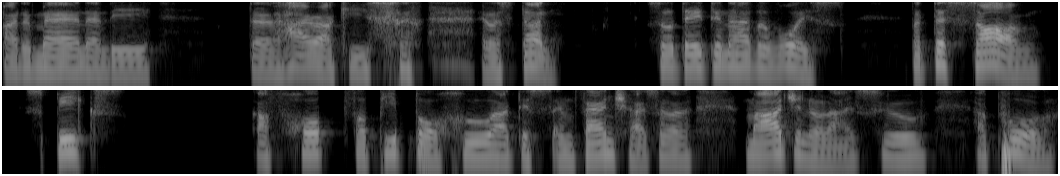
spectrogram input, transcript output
by the man and the the hierarchies, it was done. So they did not have a voice. But this song speaks of hope for people who are disenfranchised, are marginalized, who are poor.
